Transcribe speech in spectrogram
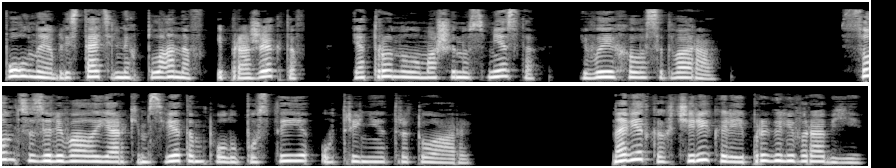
Полная блистательных планов и прожектов, я тронула машину с места и выехала со двора. Солнце заливало ярким светом полупустые утренние тротуары. На ветках чирикали и прыгали воробьи.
